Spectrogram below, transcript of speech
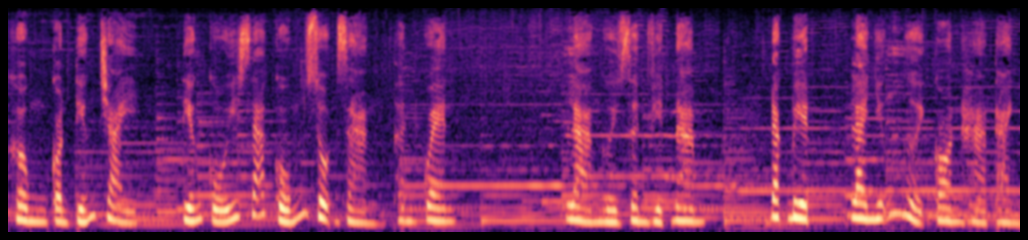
Không còn tiếng chày, tiếng cối giã cốm rộn ràng, thân quen. Là người dân việt nam, đặc biệt là những người con hà thành,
